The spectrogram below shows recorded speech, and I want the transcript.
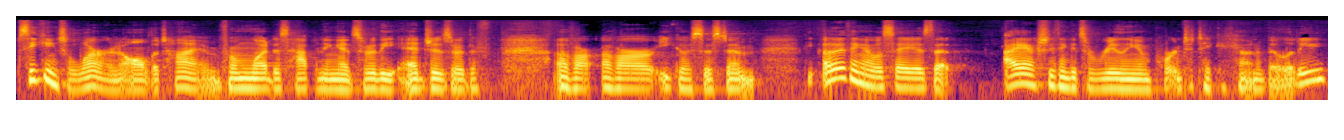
seeking to learn all the time from what is happening at sort of the edges or the of our of our ecosystem. The other thing I will say is that I actually think it's really important to take accountability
